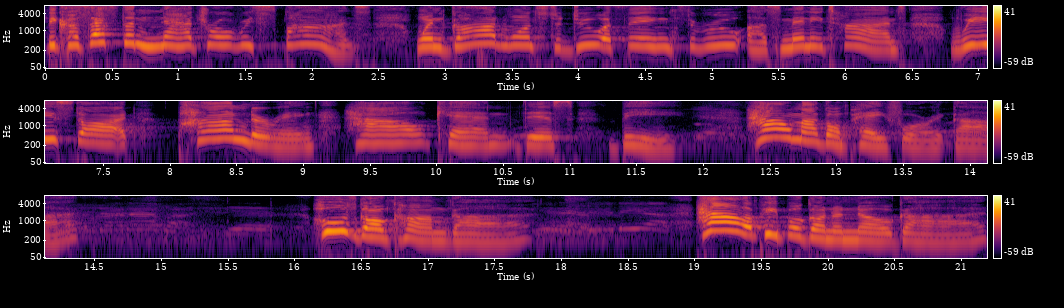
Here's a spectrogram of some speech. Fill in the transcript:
because that's the natural response. When God wants to do a thing through us, many times we start pondering how can this be? How am I going to pay for it, God? Who's going to come, God? How are people going to know, God?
